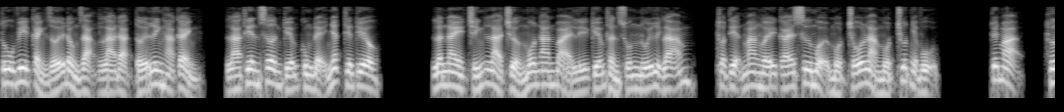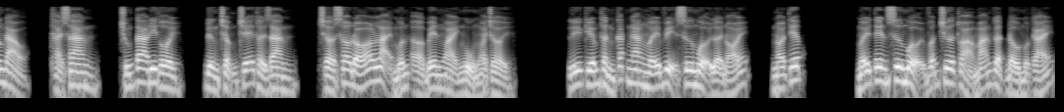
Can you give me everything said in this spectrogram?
Tu vi cảnh giới đồng dạng là đạt tới linh hạ cảnh, là thiên sơn kiếm cung đệ nhất thiên tiêu. Lần này chính là trưởng môn an bài lý kiếm thần xuống núi lịch lãm thuận tiện mang mấy cái sư muội một chỗ làm một chút nhiệm vụ. Tuyết mạn hương Đào, thải san chúng ta đi thôi đừng chậm trễ thời gian chờ sau đó lại muốn ở bên ngoài ngủ ngoài trời. Lý kiếm thần cắt ngang mấy vị sư muội lời nói nói tiếp. Mấy tên sư muội vẫn chưa thỏa mãn gật đầu một cái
